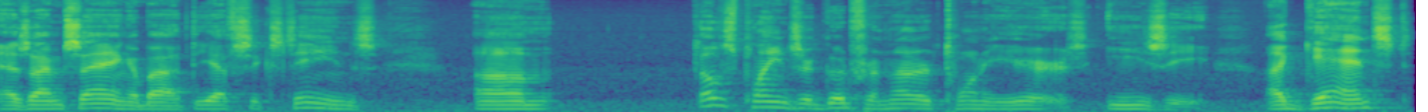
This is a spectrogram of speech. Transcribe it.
as I'm saying about the F 16s, um, those planes are good for another 20 years, easy, against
